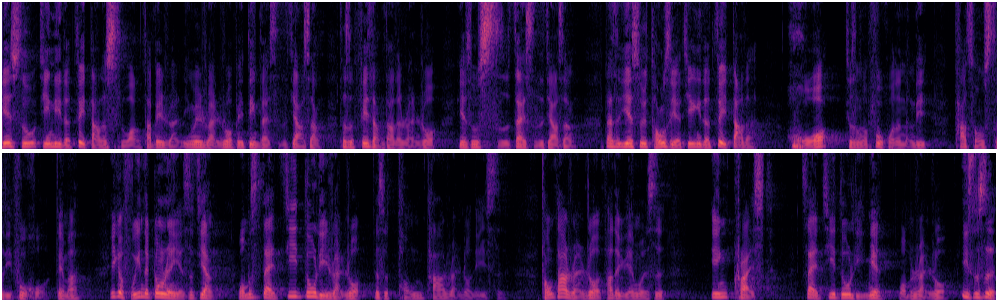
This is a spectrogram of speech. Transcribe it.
耶稣经历的最大的死亡，他被软，因为软弱被钉在十字架上，这是非常大的软弱。耶稣死在十字架上，但是耶稣同时也经历了最大的。活就是那个复活的能力，他从死里复活，对吗？一个福音的工人也是这样。我们是在基督里软弱，这是同他软弱的意思。同他软弱，它的原文是 “in Christ”，在基督里面我们软弱，意思是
